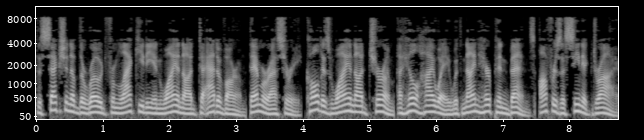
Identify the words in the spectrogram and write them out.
the section of the road from Lakkidi in Wayanad to Adivaram called as Wayanad Churam a hill highway with nine hairpin bends offers a scenic drive.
